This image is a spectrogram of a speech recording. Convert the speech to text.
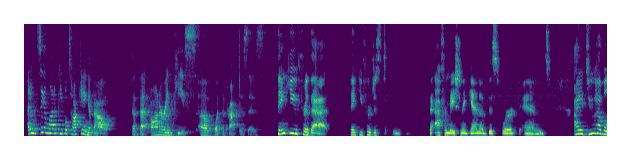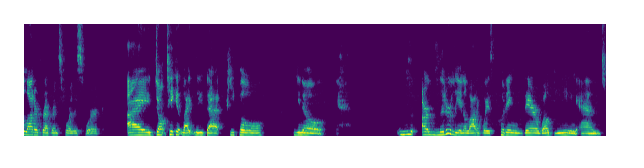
I don't see a lot of people talking about that, that honoring piece of what the practice is. Thank you for that. Thank you for just the affirmation again of this work. And I do have a lot of reverence for this work. I don't take it lightly that people, you know, are literally in a lot of ways putting their well-being and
